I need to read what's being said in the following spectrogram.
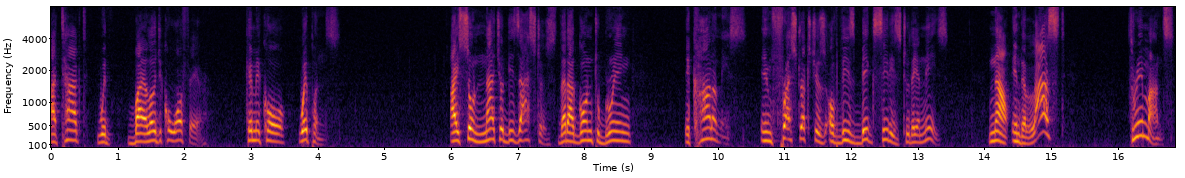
attacked with biological warfare, chemical weapons? I saw natural disasters that are going to bring economies, infrastructures of these big cities to their knees. Now, in the last three months,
